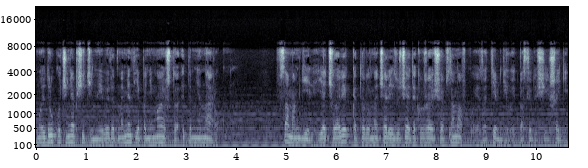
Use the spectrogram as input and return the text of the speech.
Мой друг очень общительный, и в этот момент я понимаю, что это мне на руку. В самом деле, я человек, который вначале изучает окружающую обстановку, а затем делает последующие шаги.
